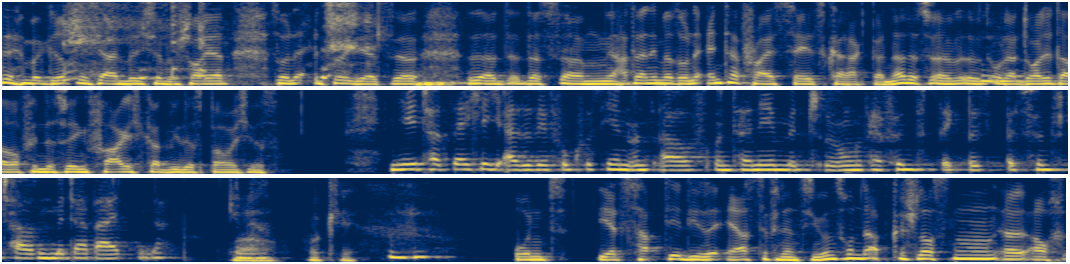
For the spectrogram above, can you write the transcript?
der Begriff nicht ein, bin ich so bescheuert. So eine, Entschuldige jetzt, äh, das ähm, hat dann immer so einen Enterprise-Sales-Charakter, ne? Das, äh, mhm. oder deutet darauf hin, deswegen frage ich gerade, wie das bei euch ist. Nee, tatsächlich, also wir fokussieren uns auf Unternehmen mit ungefähr 50 bis, bis 5000 Mitarbeitenden. Genau. Wow, okay. Mhm. Und jetzt habt ihr diese erste Finanzierungsrunde abgeschlossen, äh, auch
